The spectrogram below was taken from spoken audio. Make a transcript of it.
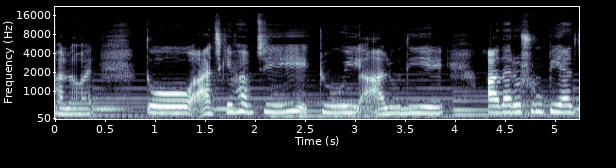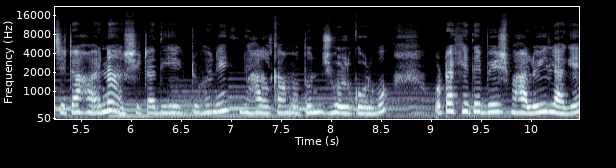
ভালো হয়। তো আজকে ভাবছি একটু ওই আলু দিয়ে আদা, রসুন, পেঁয়াজ যেটা হয় না, সেটা দিয়ে একটুখানি হালকা মতন ঝোল করব। ওটা খেতে বেশ ভালোই লাগে।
